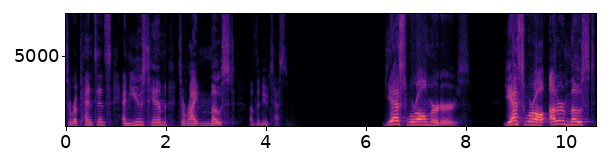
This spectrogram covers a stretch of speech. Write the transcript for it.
to repentance and used him to write most of the New Testament. Yes, we're all murderers. Yes, we're all uttermost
